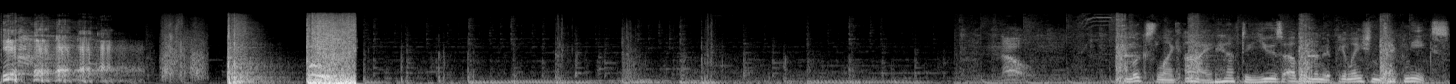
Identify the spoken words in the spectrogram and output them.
No! Looks like I have to use other manipulation techniques.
